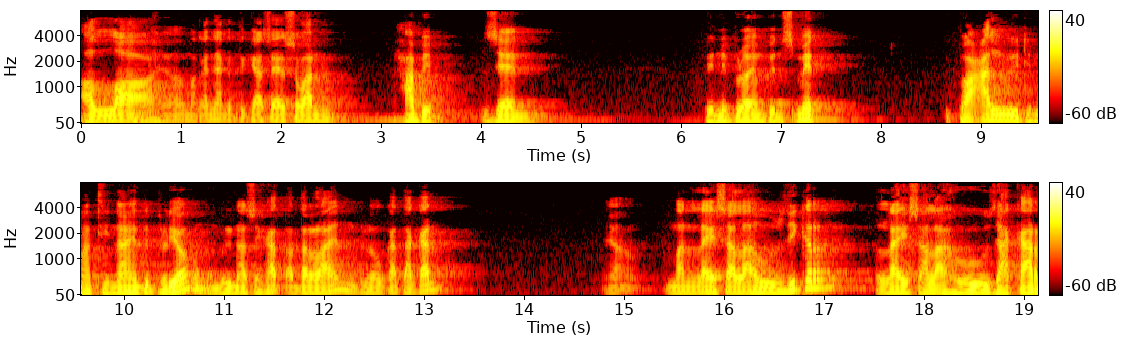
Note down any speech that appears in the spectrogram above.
Allah. Ya. Makanya ketika saya sowan Habib Zain bin Ibrahim bin Smith Ba'alwi di Madinah itu beliau memberi nasihat antara lain beliau katakan ya man laisa lahu zikr laisa lahu zakar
